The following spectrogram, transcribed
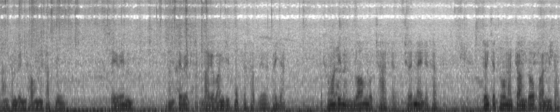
ร้านตำลึงทองนะครับอยู่เซเว่น หลังเซเว่นลายกับบางยี่หกนะครับเด้อใครอยากคำว่าริมร้องรสชาติก็เชิญได้นะครับ หรือจะโทรมาจองโต๊ะก่อนนะครับ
